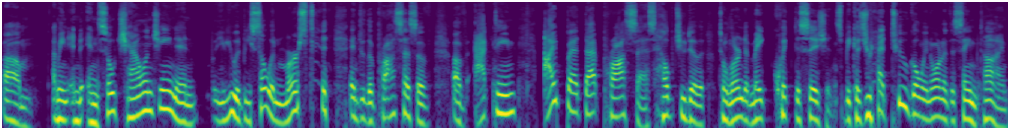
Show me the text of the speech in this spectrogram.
Um, I mean, and, and so challenging and you would be so immersed into the process of, of acting. I bet that process helped you to, to learn to make quick decisions because you had two going on at the same time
